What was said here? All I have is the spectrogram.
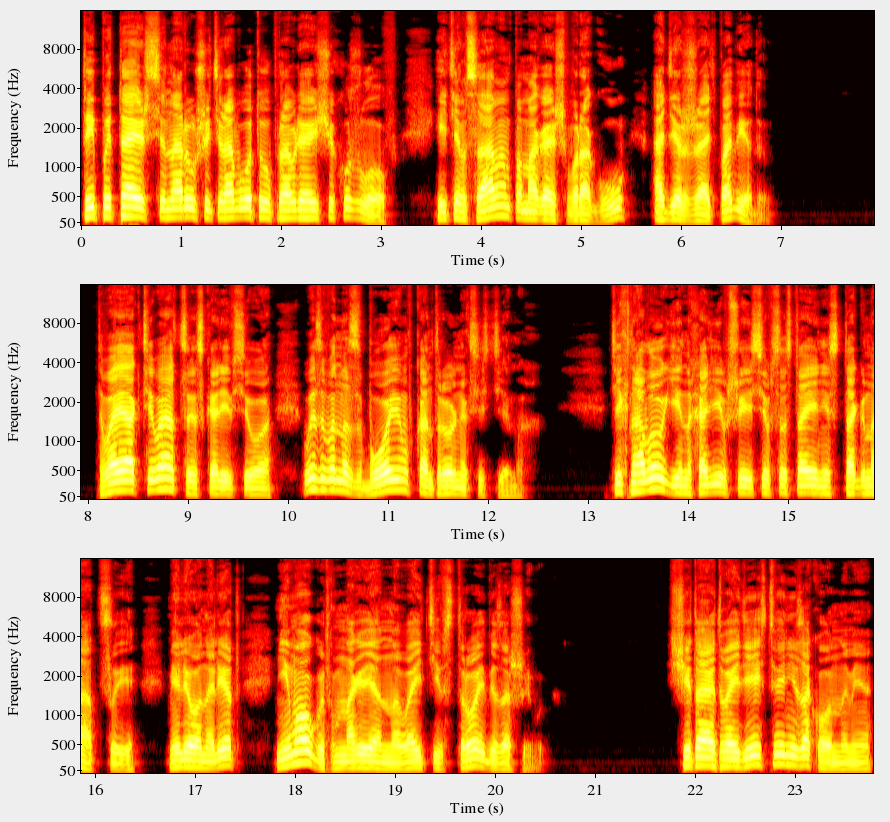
Ты пытаешься нарушить работу управляющих узлов, и тем самым помогаешь врагу одержать победу. Твоя активация, скорее всего, вызвана сбоем в контрольных системах. Технологии, находившиеся в состоянии стагнации миллионы лет, не могут мгновенно войти в строй без ошибок. Считаю твои действия незаконными.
